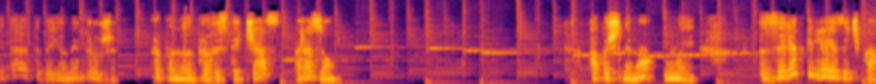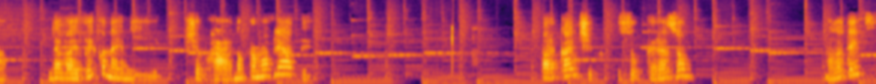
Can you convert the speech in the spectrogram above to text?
Вітаю тебе, юний друже. Пропоную провести час разом. А почнемо ми зарядки для язичка. Давай виконаємо її, щоб гарно промовляти. Парканчик, зубки разом. Молодець.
